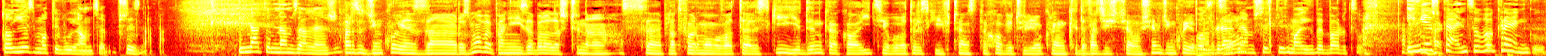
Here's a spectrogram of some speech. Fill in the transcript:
to jest motywujące, przyzna pan. I na tym nam zależy. Bardzo dziękuję za rozmowę. Pani Izabela Leszczyna z Platformy Obywatelskiej, jedynka Koalicji Obywatelskiej w Częstochowie, czyli okręg 28. Dziękuję Pozdrawiam bardzo. Pozdrawiam wszystkich moich wyborców i mieszkańców okręgu.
